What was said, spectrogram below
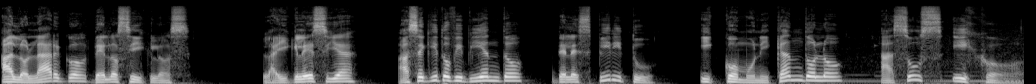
a lo largo de los siglos. La Iglesia ha seguido viviendo del Espíritu y comunicándolo a sus hijos.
